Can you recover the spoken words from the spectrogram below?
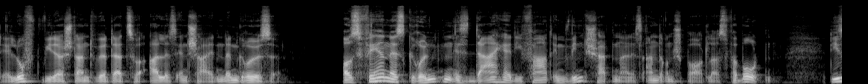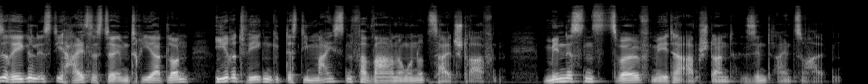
Der Luftwiderstand wird da zur alles entscheidenden Größe. Aus Fairnessgründen ist daher die Fahrt im Windschatten eines anderen Sportlers verboten. Diese Regel ist die heißeste im Triathlon, ihretwegen gibt es die meisten Verwarnungen und Zeitstrafen. Mindestens zwölf Meter Abstand sind einzuhalten.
